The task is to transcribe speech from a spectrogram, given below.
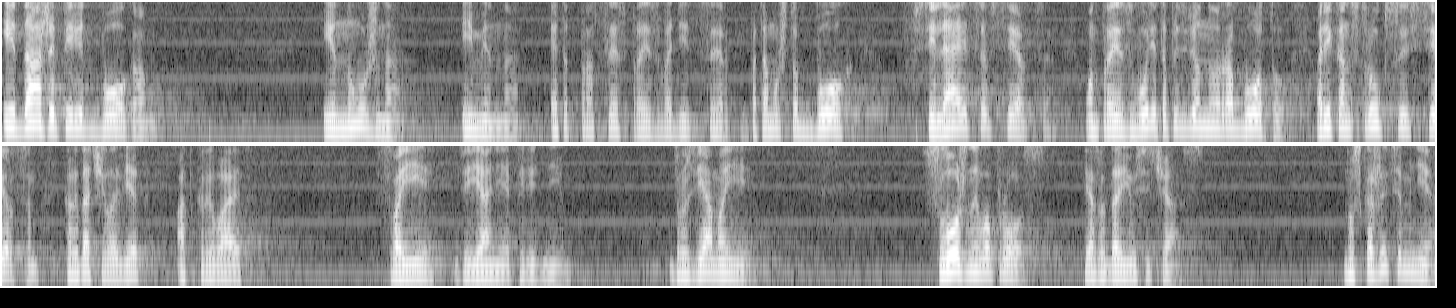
И даже перед Богом. И нужно именно этот процесс производить в церкви, потому что Бог вселяется в сердце, Он производит определенную работу, реконструкцию с сердцем, когда человек открывает свои деяния перед Ним. Друзья мои, сложный вопрос я задаю сейчас. Но скажите мне,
